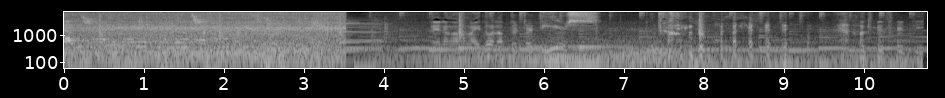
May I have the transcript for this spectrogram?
Na idol, after 30 years. after 30 Ito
